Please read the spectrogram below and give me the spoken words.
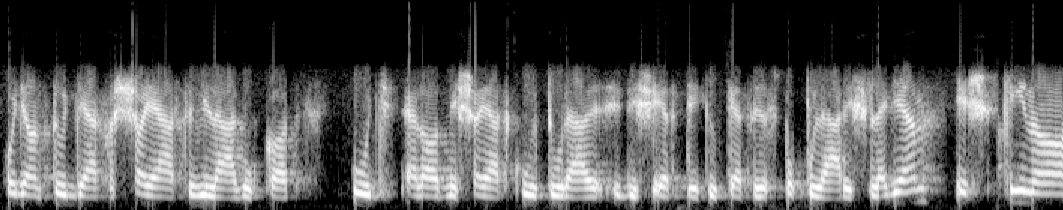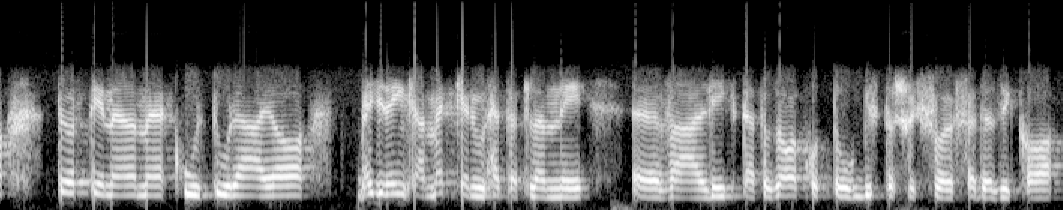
hogyan tudják a saját világukat úgy eladni saját kulturális értéküket, hogy ez populáris legyen, és Kína történelme, kultúrája egyre inkább megkerülhetetlenné e, válik, tehát az alkotók biztos, hogy felfedezik a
